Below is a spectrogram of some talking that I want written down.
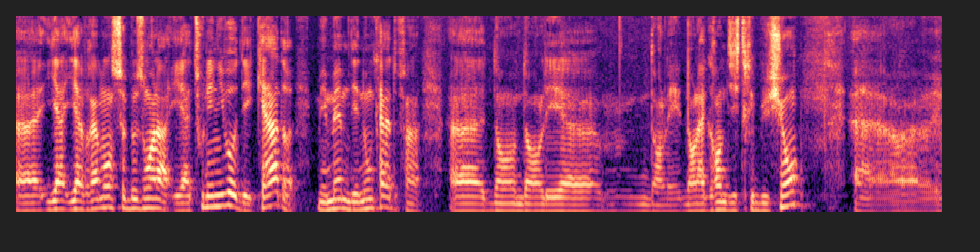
Euh, il y, y, a vraiment ce besoin-là, et à tous les niveaux, des cadres, mais même des non-cadres. Enfin, euh, dans, dans, les, dans, les, dans la grande distribution, euh,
